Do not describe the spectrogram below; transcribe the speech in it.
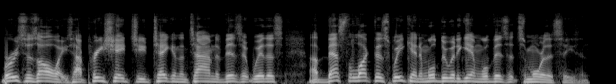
Bruce, as always, I appreciate you taking the time to visit with us. Uh, best of luck this weekend, and we'll do it again. We'll visit some more this season.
